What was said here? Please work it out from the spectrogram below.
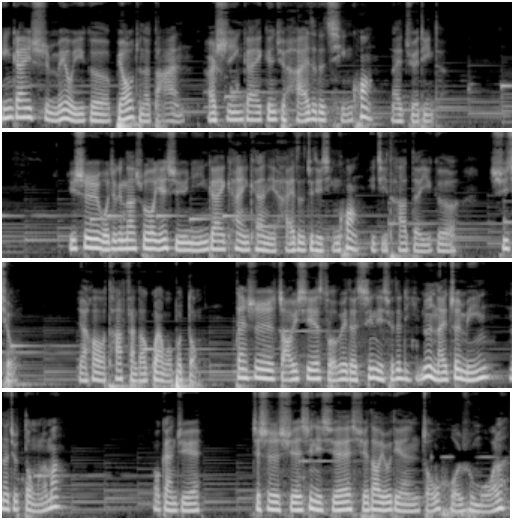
应该是没有一个标准的答案，而是应该根据孩子的情况来决定的。于是我就跟他说：“也许你应该看一看你孩子的具体情况以及他的一个需求。”然后他反倒怪我不懂，但是找一些所谓的心理学的理论来证明，那就懂了吗？我感觉这是学心理学学到有点走火入魔了。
